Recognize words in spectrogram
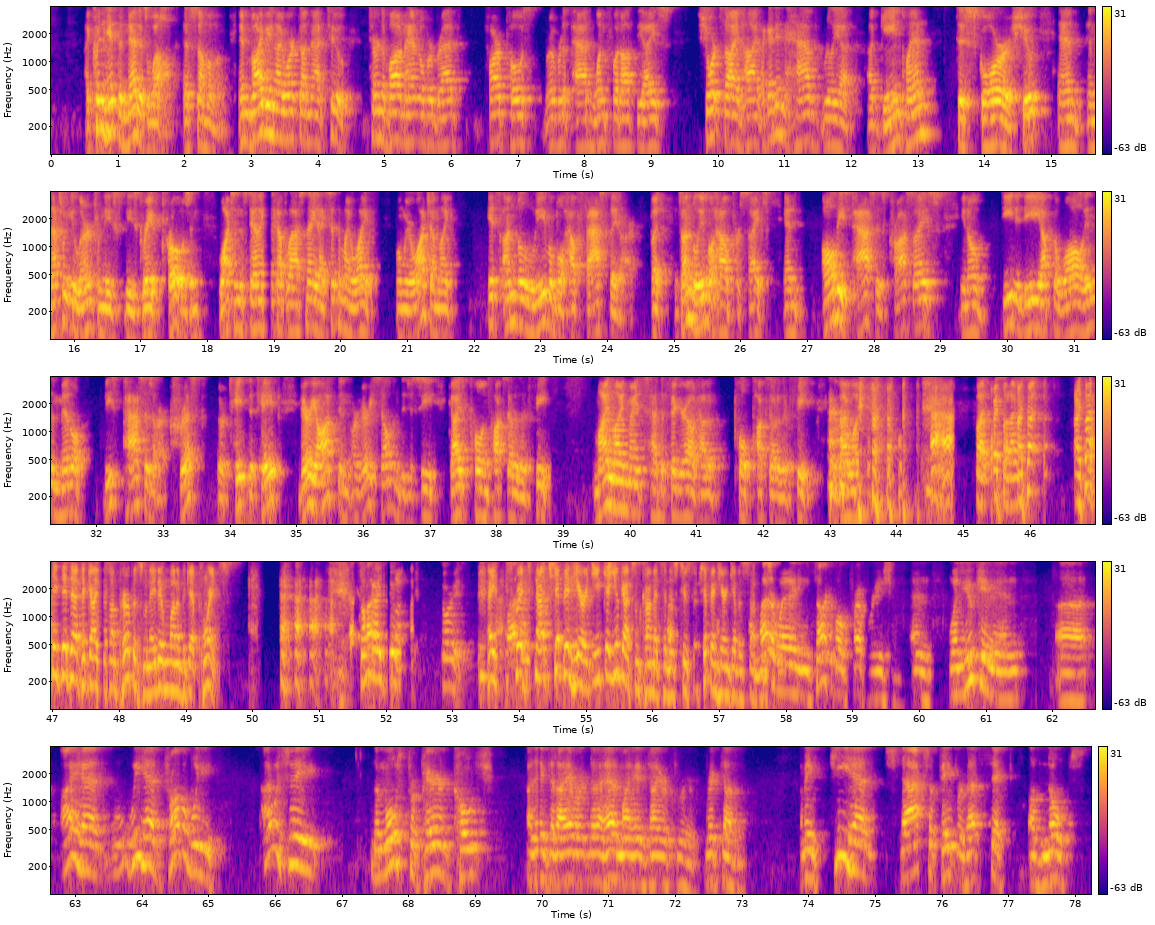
I couldn't hit the net as well as some of them. And Vibey and I worked on that too. Turn the bottom hand over Brad, far post, over the pad, one foot off the ice, short side high. Like I didn't have really a, a game plan to score or shoot. And and that's what you learn from these these great pros. And watching the Stanley Cup last night, I said to my wife when we were watching, I'm like, it's unbelievable how fast they are, but it's unbelievable how precise. And all these passes, cross ice, you know, D to D, up the wall, in the middle, these passes are crisp. They're tape to tape. Very often, or very seldom, did you see guys pulling pucks out of their feet. My line mates had to figure out how to pull pucks out of their feet because I was. but I thought, I, I thought I thought they did that to guys on purpose when they didn't want them to get points. Some guys do. Stories. Hey, Squid, now chip in here. You you got some comments in this too, so chip in here and give us some. By the way, you talk about preparation, and when you came in, uh, I had we had probably, I would say, the most prepared coach I think that I ever that I had in my entire career, Rick Dudley. I mean, he had stacks of paper that thick of notes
